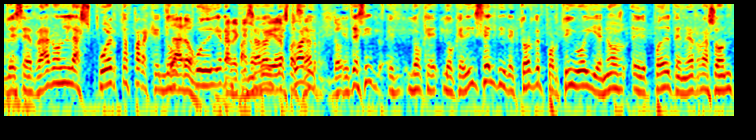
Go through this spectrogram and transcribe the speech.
le cerraron las puertas para que no Claro, pudieran que no pasar pudiera al vestuario. pasar. Do- Es decir, lo que, lo que dice el director deportivo, y Eno eh, puede tener razón,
